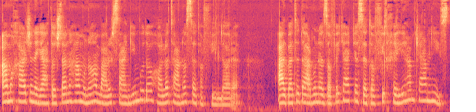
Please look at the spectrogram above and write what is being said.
اما خرج نگه داشتن همونا هم براش سنگین بوده و حالا تنها سه تا فیل داره. البته دربون اضافه کرد که سه تا فیل خیلی هم کم نیست.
